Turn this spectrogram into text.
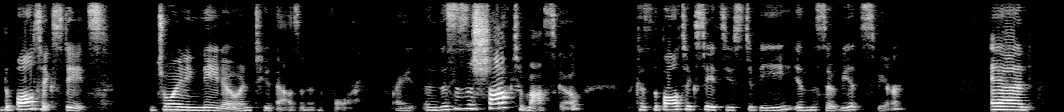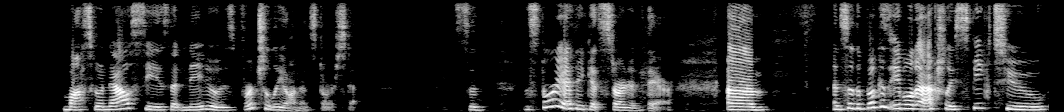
the Baltic states joining NATO in 2004, right? And this is a shock to Moscow because the Baltic states used to be in the Soviet sphere. And Moscow now sees that NATO is virtually on its doorstep. So the story, I think, gets started there. Um, and so the book is able to actually speak to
